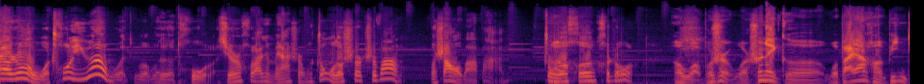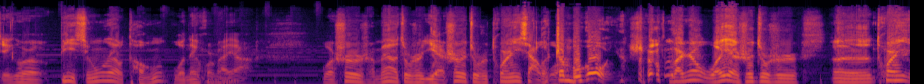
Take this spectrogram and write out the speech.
着之后我出了医院，我我我就给吐了。其实后来就没啥事儿，我中午都吃吃饭了，我上午拔拔的，中午都喝、喝粥了。呃，我不是，我是那个我拔牙好像比你这个比你形容的要疼。我那会儿拔牙，我是什么呀？就是也是就是突然一下午我，真不够，你是反正我也是就是呃突然一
